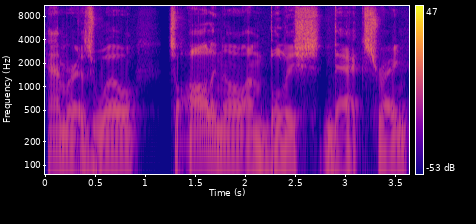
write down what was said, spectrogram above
hammer as well. So all in all, I'm bullish DAX, right?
